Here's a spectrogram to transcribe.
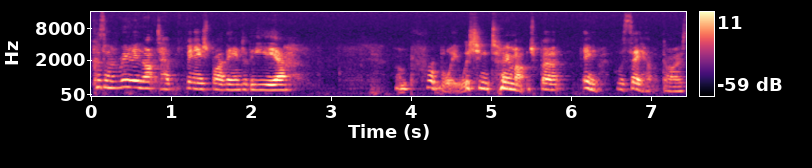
because I really like to have it finished by the end of the year. I'm probably wishing too much but anyway we'll see how it goes.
